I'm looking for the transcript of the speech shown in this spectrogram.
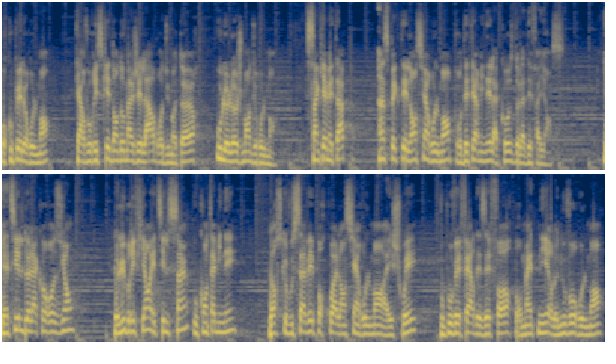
pour couper le roulement, car vous risquez d'endommager l'arbre du moteur ou le logement du roulement. Cinquième étape, inspectez l'ancien roulement pour déterminer la cause de la défaillance. Y a-t-il de la corrosion? Le lubrifiant est-il sain ou contaminé? Lorsque vous savez pourquoi l'ancien roulement a échoué, vous pouvez faire des efforts pour maintenir le nouveau roulement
